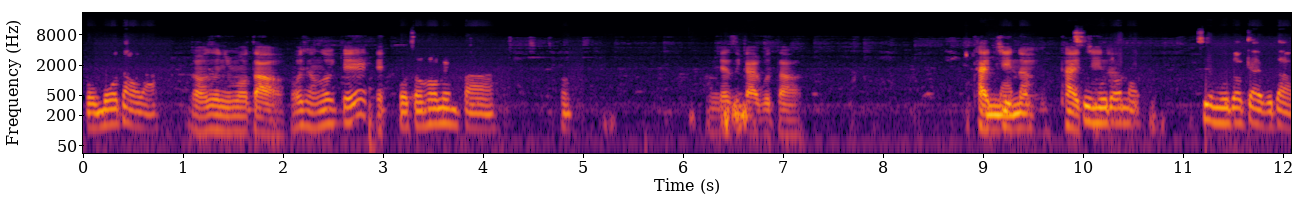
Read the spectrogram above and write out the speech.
我摸到了。哦，师你摸到，我想说给。我从后面扒。应该是盖不到。太近了，太近了。字幕都盖不到。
